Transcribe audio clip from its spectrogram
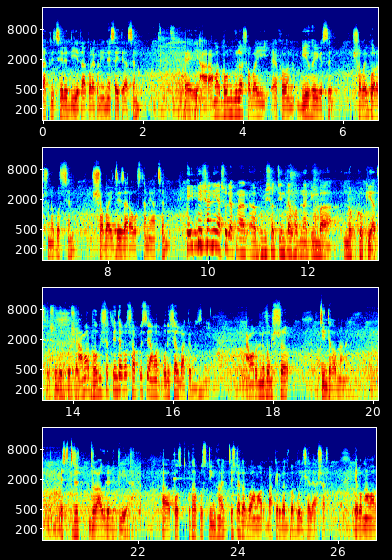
চাকরি ছেড়ে দিয়ে তারপর এখন এনএসআইতে আছেন। এই, আর আমার বোনগুলো সবাই এখন বিয়ে হয়ে গেছে। সবাই পড়াশোনা করছেন সবাই যে যার অবস্থানে আছেন। এই পেশা নিয়ে আসলে আপনার ভবিষ্যৎ চিন্তা ভাবনা কিংবা লক্ষ্য কি আছে সুদূর প্রসারী আমার ভবিষ্যৎ চিন্তা ভাবনা সব কিছুই আমার বরিশাল বাকেরগঞ্জ নিয়ে। আমার অন্য কোনো চিন্তা ভাবনা নাই। Straight loud and clear post কোথাও পোস্টিং হয় চেষ্টা করব আমার বাকেরগঞ্জ বা বরিশালে আসার। এবং আমার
